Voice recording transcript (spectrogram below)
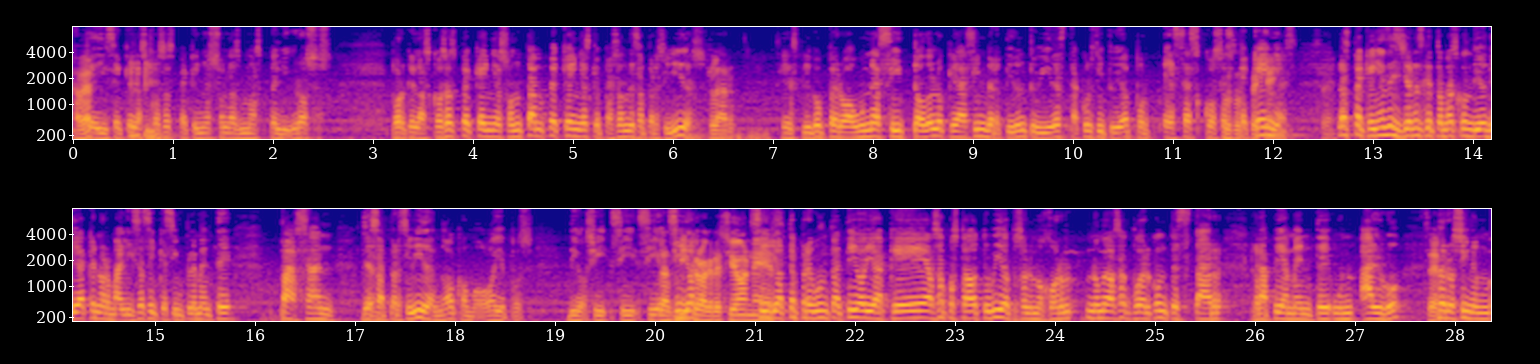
A ver. Que dice que las cosas pequeñas son las más peligrosas. Porque las cosas pequeñas son tan pequeñas que pasan desapercibidas. Claro. ¿Sí explico? Pero aún así, todo lo que has invertido en tu vida está constituida por esas cosas, Cosas pequeñas. pequeñas, sí. Las pequeñas decisiones que tomas con día a día que normalizas y que simplemente pasan desapercibidas, ¿no? Como, oye, pues, digo, si, si, si, Las si yo- microagresiones. si yo te pregunto a ti, oye, ¿a qué has apostado tu vida? Pues a lo mejor no me vas a poder contestar rápidamente un algo, Sí. pero sin em-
